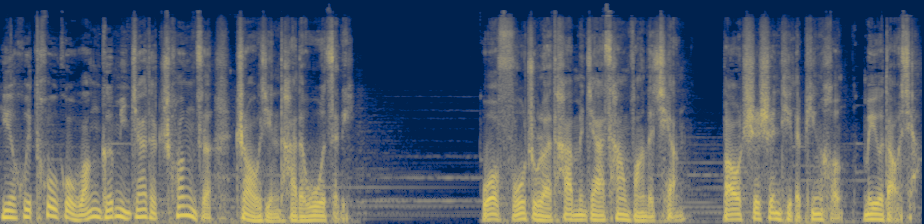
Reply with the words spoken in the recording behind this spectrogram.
也会透过王革命家的窗子照进他的屋子里。我扶住了他们家仓房的墙，保持身体的平衡，没有倒下。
